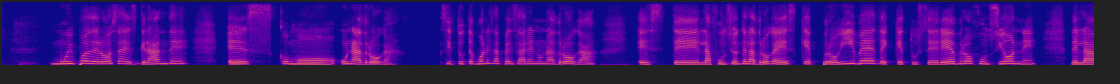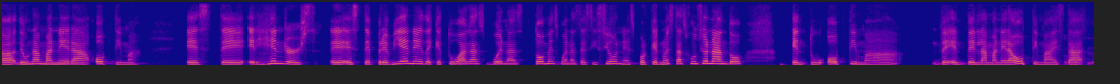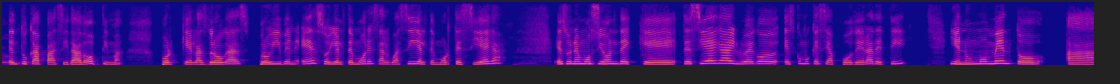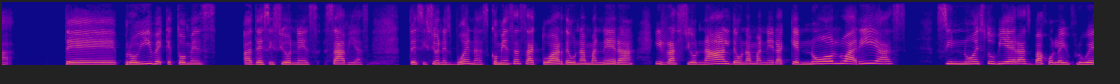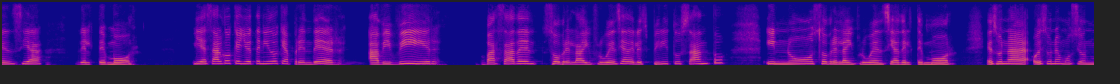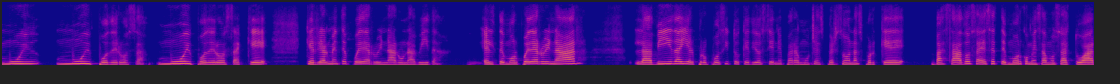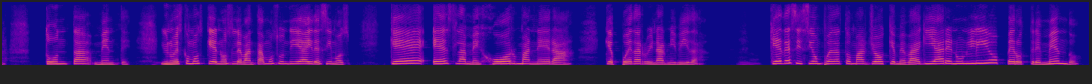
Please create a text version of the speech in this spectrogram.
Muy poderosa, es grande, es como una droga. Si tú te pones a pensar en una droga, este, la función de la droga es que prohíbe de que tu cerebro funcione de, la, de una manera óptima. Este, it hinders eh, este, previene de que tú hagas buenas, tomes buenas decisiones porque no estás funcionando en tu óptima, de, la manera óptima, está en tu capacidad óptima, porque las drogas prohíben eso y el temor es algo así, el temor te ciega. Es una emoción de que te ciega y luego es como que se apodera de ti y en un momento ah, te prohíbe que tomes a decisiones sabias, decisiones buenas, comienzas a actuar de una manera irracional, de una manera que no lo harías si no estuvieras bajo la influencia del temor. Y es algo que yo he tenido que aprender a vivir basada en, sobre la influencia del Espíritu Santo y no sobre la influencia del temor. Es una, es una emoción muy, muy poderosa, muy poderosa que, que realmente puede arruinar una vida. El temor puede arruinar la vida y el propósito que Dios tiene para muchas personas porque basados a ese temor comenzamos a actuar tontamente. Y no es como que nos levantamos un día y decimos, ¿qué es la mejor manera que pueda arruinar mi vida? ¿Qué decisión pueda tomar yo que me va a guiar en un lío, pero tremendo?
